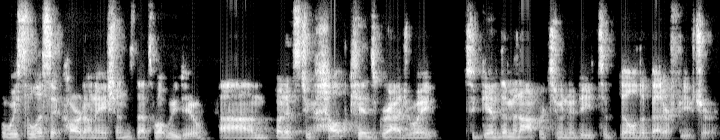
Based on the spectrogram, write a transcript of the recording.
we solicit car donations. That's what we do. Um, but it's to help kids graduate, to give them an opportunity to build a better future.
